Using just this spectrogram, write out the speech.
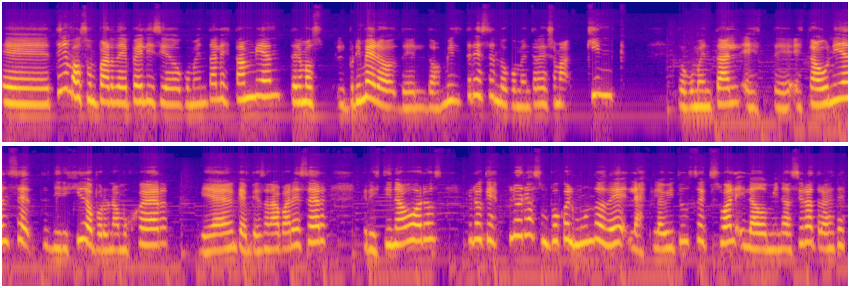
eh, tenemos un par de pelis y de documentales también. Tenemos el primero del 2013, un documental que se llama Kink, documental este, estadounidense dirigido por una mujer, bien, que empiezan a aparecer, Cristina Boros, que lo que explora es un poco el mundo de la esclavitud sexual y la dominación a través de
